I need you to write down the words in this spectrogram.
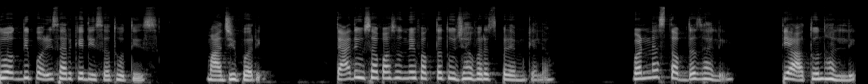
तू अगदी परीसारखे दिसत होतीस. माझी परी. त्या दिवसापासून मी फक्त तुझ्यावरच प्रेम केलं. वन्या स्तब्ध झाली. ती आतून हल्ली.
